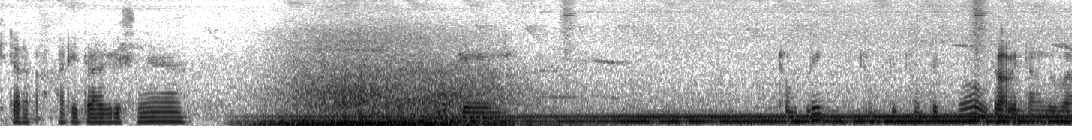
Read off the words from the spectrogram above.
Kita dapat apa di dragrisnya? Oke. Complete, complete, complete. Oh, cuma bintang dua.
